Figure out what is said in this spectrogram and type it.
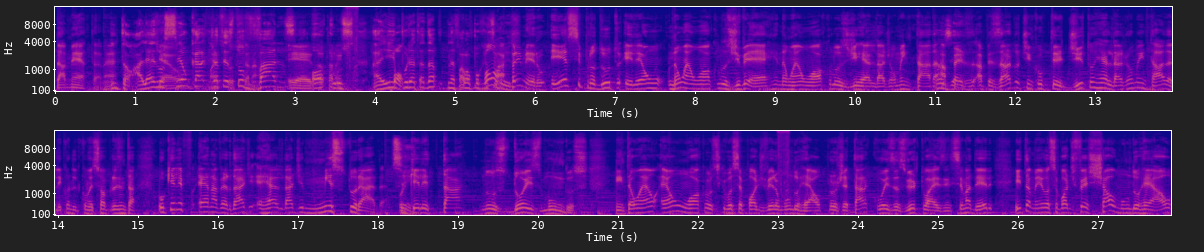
da Meta, né? Então, aliás, Que é você é, um cara que já testou vários É, óculos aí, Bom, podia até dar- né, falar um pouquinho Vamos lá, sobre isso. primeiro, esse produto ele é um, não é um óculos de VR, não é um óculos de realidade aumentada, Pois é. ape- apesar do Tim Cook ter dito realidade aumentada ali quando ele começou a apresentar. O que ele é, na verdade, é realidade misturada, Sim. porque ele tá nos dois mundos. Então é, é um óculos que você pode ver o mundo real, projetar coisas virtuais em cima dele, e também você pode fechar o mundo real,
